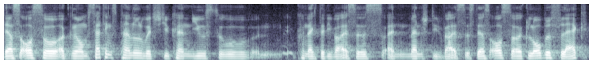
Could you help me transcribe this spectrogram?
There's also a GNOME settings panel which you can use to connect the devices and manage the devices. There's also a global flag,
